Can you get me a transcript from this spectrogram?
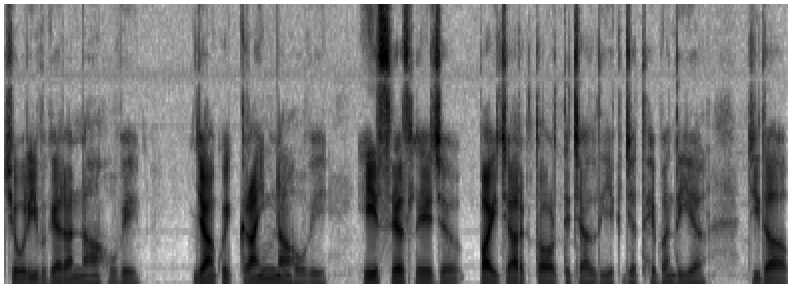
ਚੋਰੀ ਵਗੈਰਾ ਨਾ ਹੋਵੇ ਜਾਂ ਕੋਈ ਕ੍ਰਾਈਮ ਨਾ ਹੋਵੇ ਇਸ ਸਿਲਸਿਲੇ 'ਚ ਭਾਈਚਾਰਕ ਤੌਰ ਤੇ ਚੱਲਦੀ ਇੱਕ ਜਥੇਬੰਦੀ ਆ ਜਿਹਦਾ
